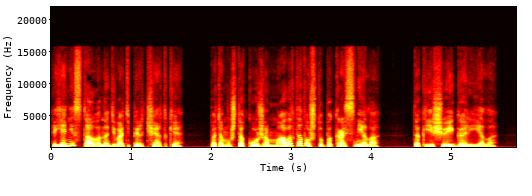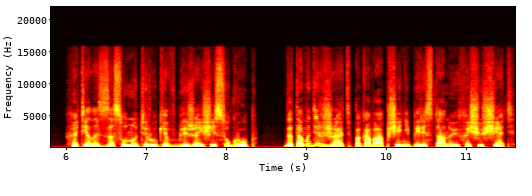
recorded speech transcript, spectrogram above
Я не стала надевать перчатки, потому что кожа мало того, что покраснела, так еще и горела. Хотелось засунуть руки в ближайший сугроб, да там и держать, пока вообще не перестану их ощущать.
